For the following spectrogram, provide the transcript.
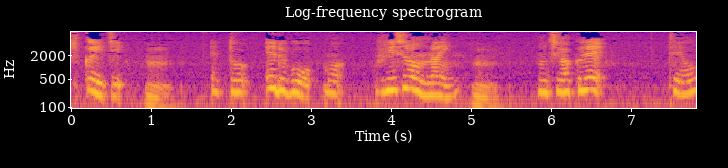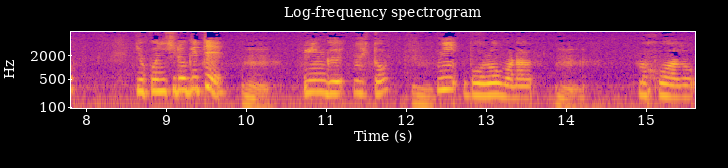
低い位置。うん。えっと、エルボー、まあ、フリースローのラインうん。の近くで手を横に広げて、うん。ウィングの人うん。にボールをもらう。うん。まあ、フォワード、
